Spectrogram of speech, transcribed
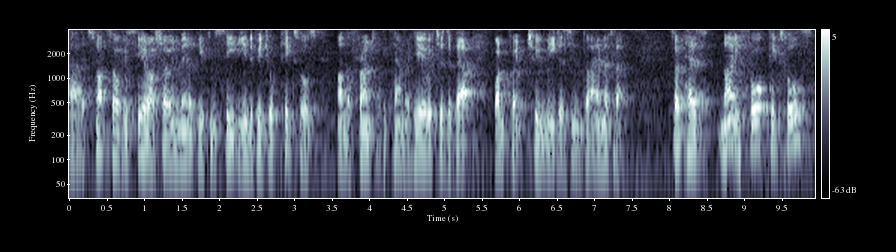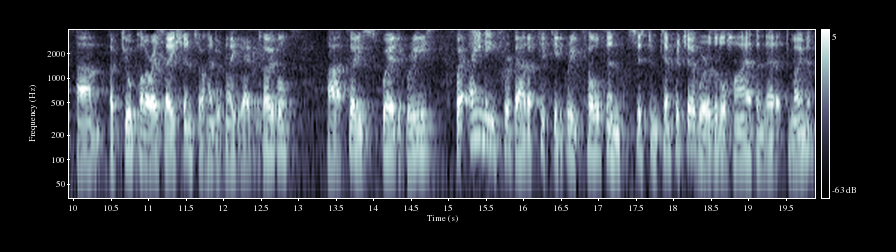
Uh, it's not so obvious here, I'll show in a minute. You can see the individual pixels on the front of the camera here, which is about 1.2 metres in diameter. So it has 94 pixels um, of dual polarization, so 188 total, uh, 30 square degrees. We're aiming for about a 50 degree Kelvin system temperature. We're a little higher than that at the moment,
